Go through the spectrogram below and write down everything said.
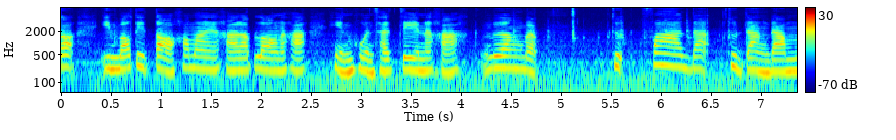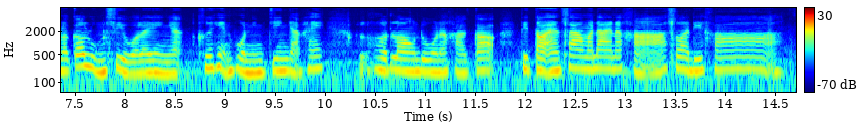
ก็อินบ็อกติดต่อเข้ามานะคะ รับรองนะคะ เห็นผลชัดเจนนะคะ เรื่องแบบจุดฝ้าดจุดด่างดำแล้วก็หลุมสิวอะไรอย่างเงี้ยคือเห็นผลจริง ๆ อยากให้ทดลองดูนะคะ ก็ติดต่อแอนซ่ามาได้นะคะ สวัสดีค่ะ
